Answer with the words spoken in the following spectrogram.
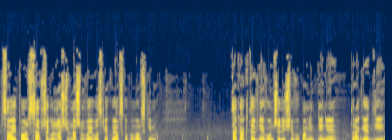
w całej Polsce, a w szczególności w naszym województwie kujawsko-pomorskim tak aktywnie włączyli się w upamiętnienie tragedii.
